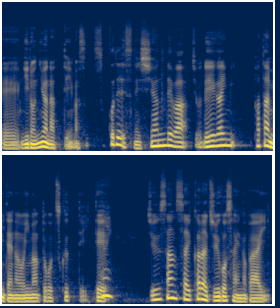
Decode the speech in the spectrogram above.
えー議論にはなっています。そこでですね、試案では、例外パターンみたいなのを今のところ作っていて、はい13歳から15歳の場合、えー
